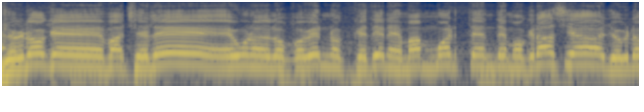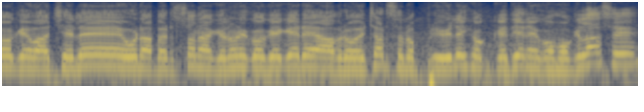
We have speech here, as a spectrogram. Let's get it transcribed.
Yo creo que Bachelet es uno de los gobiernos que tiene más muerte en democracia. Yo creo que Bachelet es una persona que lo único que quiere es aprovecharse los privilegios que tiene como clase.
